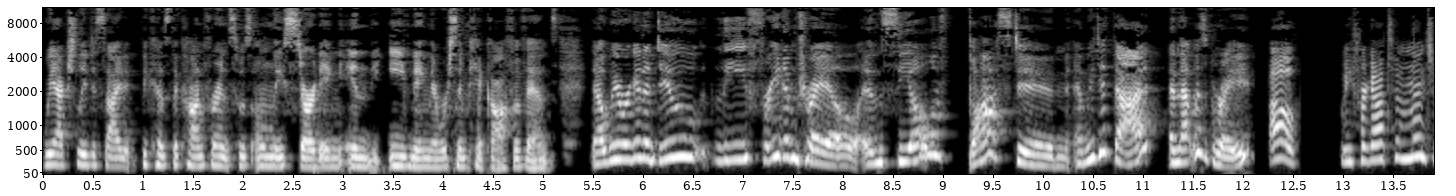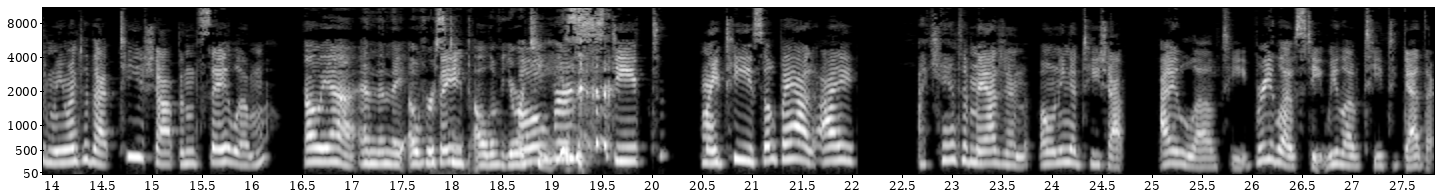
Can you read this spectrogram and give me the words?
we actually decided because the conference was only starting in the evening, there were some kickoff events that we were going to do the Freedom Trail and see all of Boston. And we did that, and that was great. Oh, we forgot to mention we went to that tea shop in Salem. Oh yeah, and then they oversteeped they all of your teas. Oversteeped my tea so bad. I I can't imagine owning a tea shop. I love tea. Bree loves tea. We love tea together.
